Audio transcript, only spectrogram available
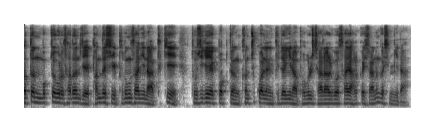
어떤 목적으로 사든지 반드시 부동산이나 특히 도시계획법 등 건축 관련 규정이나 법을 잘 알고 사야 할 것이라는 것입니다.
